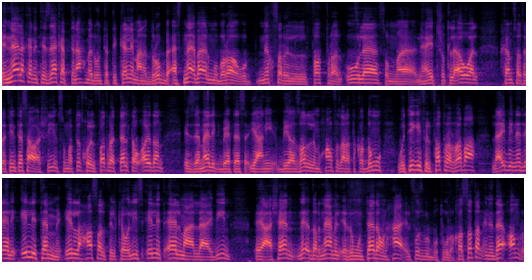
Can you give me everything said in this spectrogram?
النقله كانت إزاي يا كابتن أحمد وأنت بتتكلم عن الدروب أثناء بقى المباراة وبنخسر الفترة الأولى ثم نهاية الشوط الأول 35 29 ثم بتدخل الفترة الثالثه وأيضا الزمالك بيتس... يعني بيظل محافظ على تقدمه وتيجي في الفترة الرابعة لاعبي النادي الأهلي. إيه اللي تم؟ إيه اللي حصل في الكواليس؟ إيه اللي اتقال مع اللاعبين؟ آه، عشان نقدر نعمل الريمونتادا ونحقق الفوز بالبطولة. خاصة إن ده أمر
